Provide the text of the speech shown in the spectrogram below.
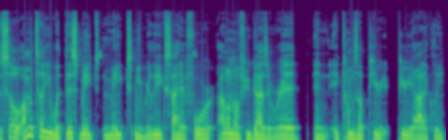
so I'm gonna tell you what this makes makes me really excited for. I don't know if you guys have read, and it comes up peri- periodically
